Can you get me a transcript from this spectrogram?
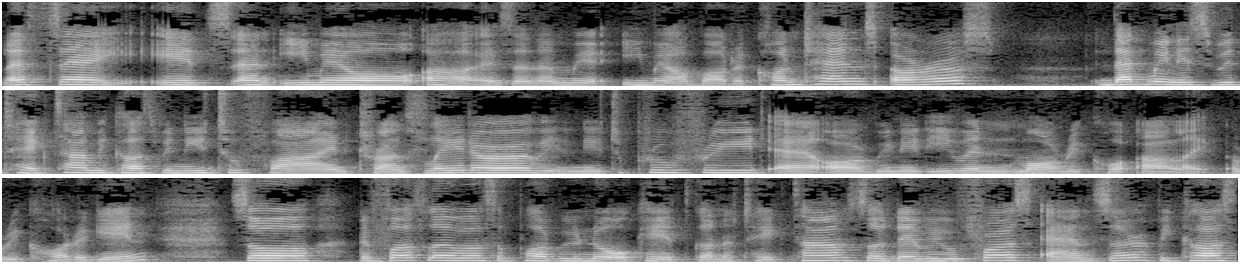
Let's say it's an email, uh, it's an email about the content errors. That means it will take time because we need to find translator, we need to proofread, uh, or we need even more record, uh, like record again. So the first level support will know, okay, it's gonna take time. So they will first answer because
